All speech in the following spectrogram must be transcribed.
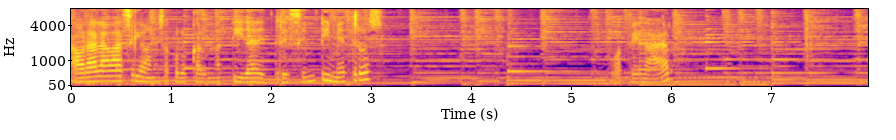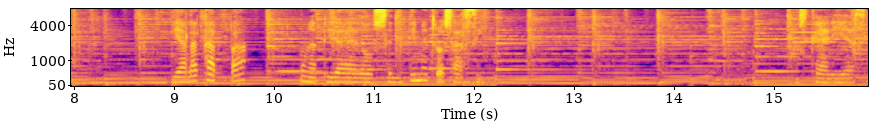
Ahora a la base le vamos a colocar una tira de 3 centímetros. Voy a pegar. Y a la tapa una tira de 2 centímetros así. Quedaría así.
